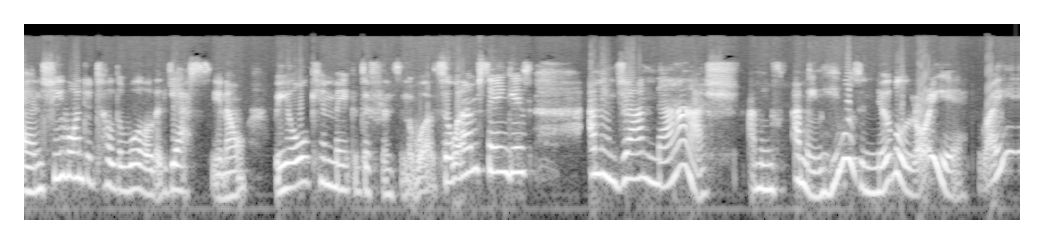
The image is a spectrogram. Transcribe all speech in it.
and she wanted to tell the world that yes you know we all can make a difference in the world so what i'm saying is i mean john nash i mean i mean he was a nobel laureate right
